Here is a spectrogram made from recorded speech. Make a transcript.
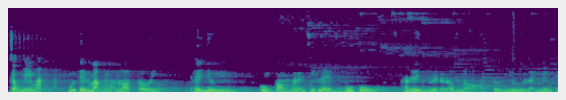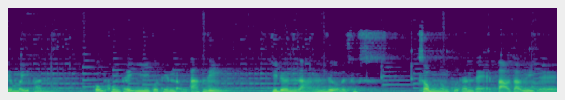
Trong nháy mắt, mũi tên băng đã lọt tới, thế nhưng cùng phong lại rít lên vù vù, thân hình người đàn ông nọ tự như lại nhanh thêm mấy phần, cũng không thấy y có thêm động tác gì, chỉ đơn giản dựa vào sức sông của thân thể tạo ra uy thế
